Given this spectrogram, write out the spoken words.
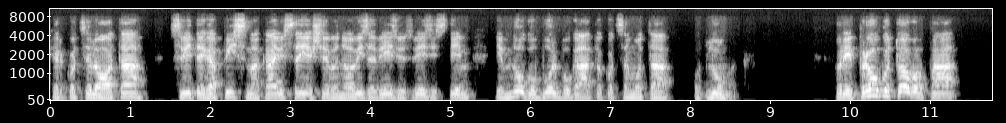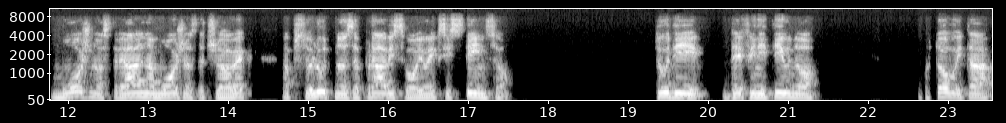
Ker kot celota svetega pisma, kaj vse je še v novi zavezi, v zvezi s tem, je mnogo bolj bogato kot samo ta odlomek. Torej, prav gotovo pa možnost, realna možnost, da človek absolutno zapravi svojo eksistenco. Tudi definitivno, gotovo je ta,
